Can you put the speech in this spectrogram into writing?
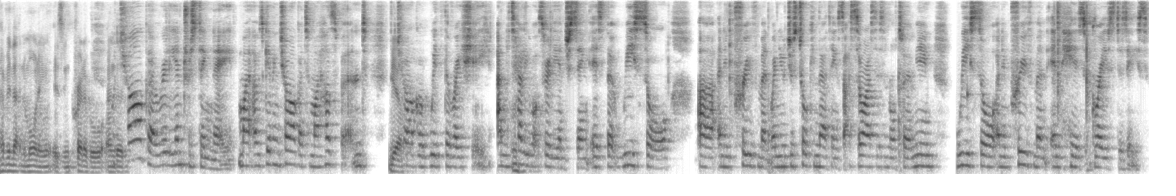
having that in the morning is incredible. And well, chaga, really interestingly, my I was giving chaga to my husband, the yeah. chaga with the reishi. And to tell mm. you what's really interesting is that we saw uh, an improvement when you were just talking there, things like psoriasis and autoimmune. We saw an improvement in his Graves' disease.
